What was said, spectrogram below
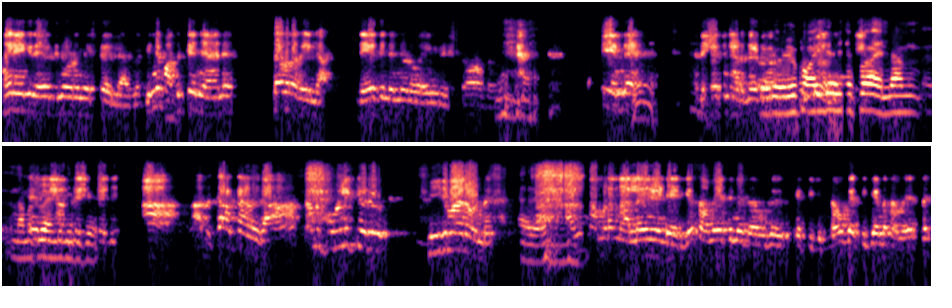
അങ്ങനെ എനിക്ക് ദൈവത്തിനോടൊന്നും ഇഷ്ടമില്ലായിരുന്നു. പിന്നെ പതുക്കെ ഞാൻ എന്താണെന്ന് അറിയില്ല. ദൈവത്തിന് എന്നോട് ഭയങ്കര ഇഷ്ടമാണ്. എന്നെ ദൈവത്തിന്റെ അടുത്തോട്ട് എല്ലാം നമുക്ക് വേണ്ട ആ അത് കറക്റ്റാണ് കാരണം പുള്ളിക്കൊരു തീരുമാനമുണ്ട്. അതെ. നമ്മുടെ നല്ലതിന് വേണ്ടിയായിരിക്കും. സമയത്തിന് നമുക്ക് എത്തിക്കും. നമുക്ക് എത്തിക്കേണ്ട സമയത്ത്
